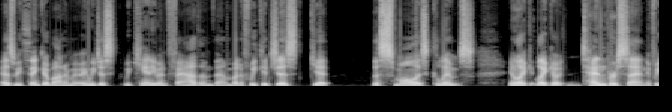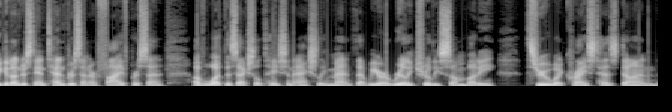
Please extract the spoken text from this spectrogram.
as we think about them, I and we just we can't even fathom them. But if we could just get the smallest glimpse you know like like a 10% if we could understand 10% or 5% of what this exaltation actually meant that we are really truly somebody through what christ has done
